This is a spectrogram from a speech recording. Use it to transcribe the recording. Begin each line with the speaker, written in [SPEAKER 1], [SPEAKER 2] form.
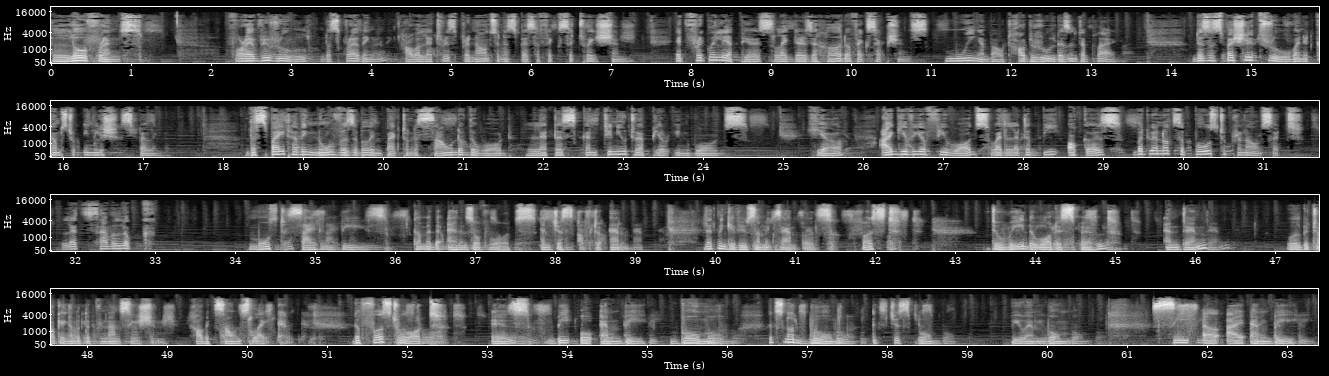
[SPEAKER 1] Hello, friends. For every rule describing how a letter is pronounced in a specific situation, it frequently appears like there is a herd of exceptions mooing about how the rule doesn't apply. This is especially true when it comes to English spelling. Despite having no visible impact on the sound of the word, letters continue to appear in words. Here, I give you a few words where the letter B occurs, but we are not supposed to pronounce it. Let's have a look. Most silent B's come at the ends of words and just after M. Let me give you some examples. First, the way the word is spelled, and then we'll be talking about the pronunciation, how it sounds like. The first word is B O M B, boom. It's not boom, it's just boom. B O M, boom. C L I M B,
